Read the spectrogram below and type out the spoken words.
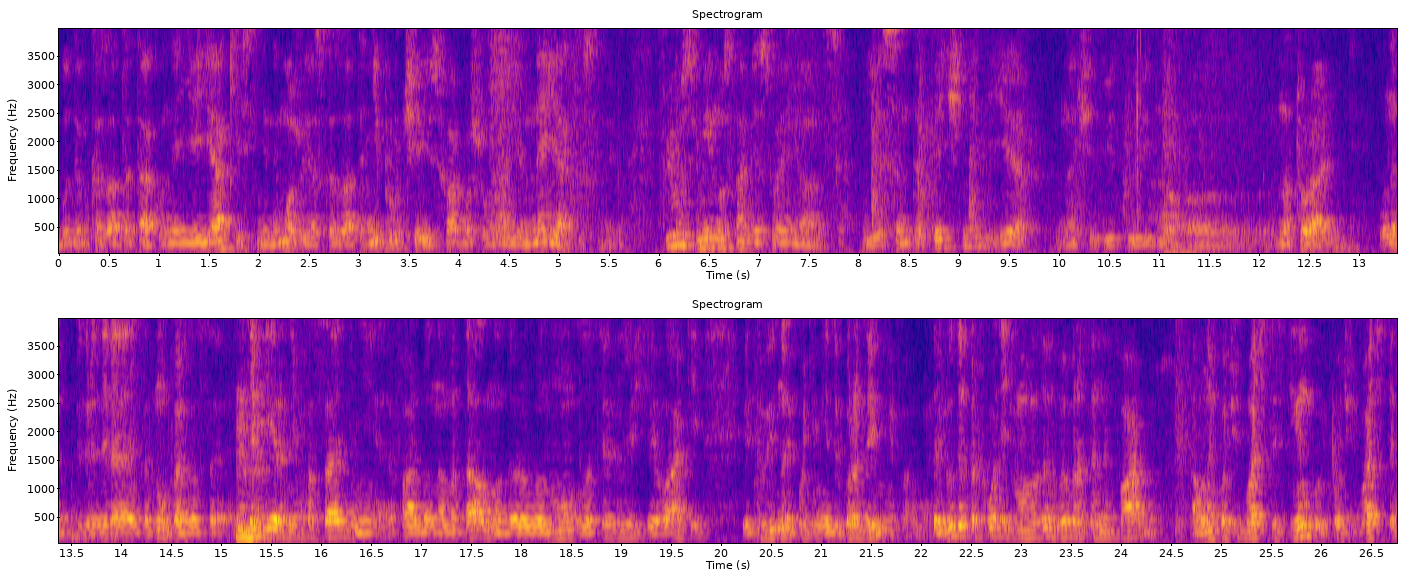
будемо казати так, вони є якісні. Не можу я сказати ні про чиюсь фарбу, що вона є неякісною. Плюс-мінус там є свої нюанси. Є синтетичні, є значить, відповідно е, натуральні. Вони підрозділяються, ну, перш за все, інтер'єрні, фасадні, фарби на метал, на деревину, ласируючі лаки, відповідно, і потім є декоративні фарби. Люди приходять в магазин вибрати не фарбу, а вони хочуть бачити стінку і хочуть бачити,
